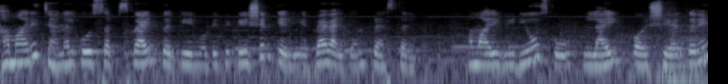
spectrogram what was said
हमारे चैनल को सब्सक्राइब करके नोटिफिकेशन के लिए बेल आइकन प्रेस करें। हमारी वीडियोस को लाइक और शेयर करें।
